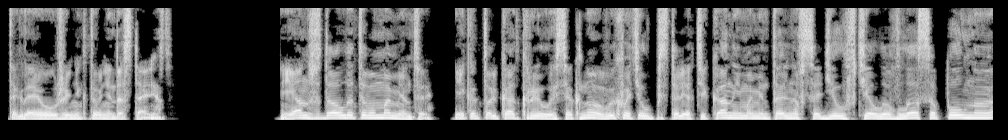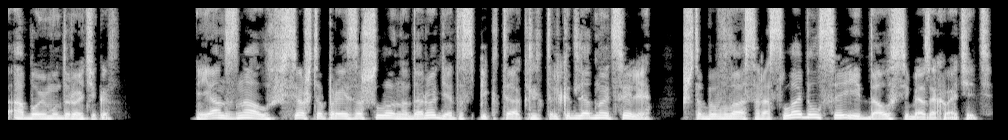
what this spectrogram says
Тогда его уже никто не достанет. Ян ждал этого момента, и как только открылось окно, выхватил пистолет Тикана и моментально всадил в тело Власа полную обойму дротиков. Ян знал, все, что произошло на дороге, это спектакль, только для одной цели — чтобы Влас расслабился и дал себя захватить.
